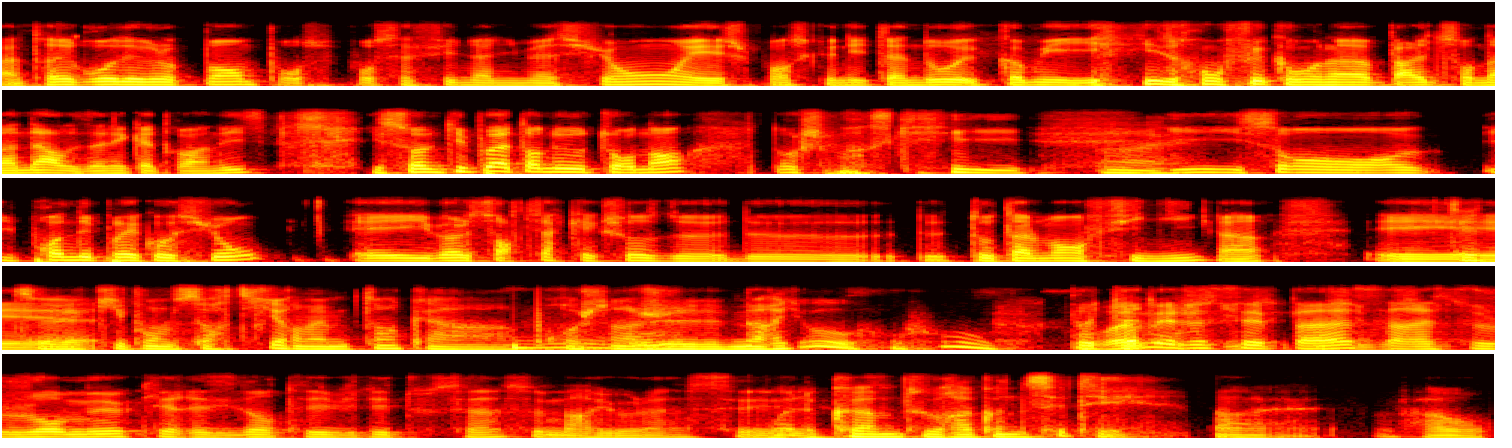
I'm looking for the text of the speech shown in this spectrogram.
un très gros développement pour, pour sa film d'animation. Et je pense que Nintendo, et comme ils, ils ont fait, comme on a parlé de son nanar des années 90, ils sont un petit peu attendus au tournant. Donc je pense qu'ils Ouais. ils sont, ils prennent des précautions et ils veulent sortir quelque chose de, de, de totalement fini. hein. Et Peut-être euh, qu'ils vont le sortir en même temps qu'un prochain jeu Mario. Peut-être Ouais, mais je aussi, sais pas, ça reste toujours mieux que les Resident Evil et tout ça, ce Mario-là. C'est. Welcome to Raccoon City. Ouais, enfin bon.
